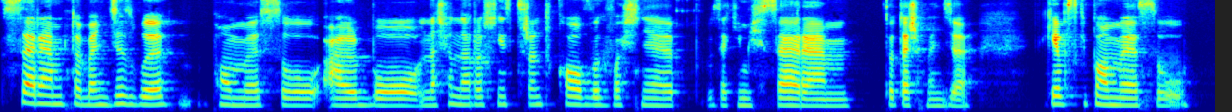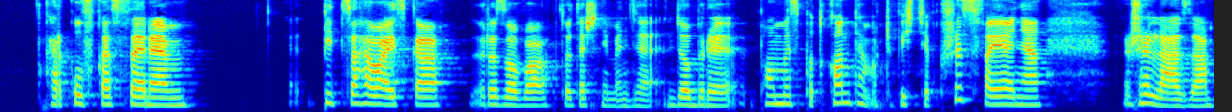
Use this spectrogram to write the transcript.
serem to będzie zły pomysł, albo nasiona roślin strączkowych właśnie z jakimś serem to też będzie kiepski pomysł. Karkówka z serem, pizza hawajska razowa to też nie będzie dobry pomysł pod kątem oczywiście przyswajania żelaza.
